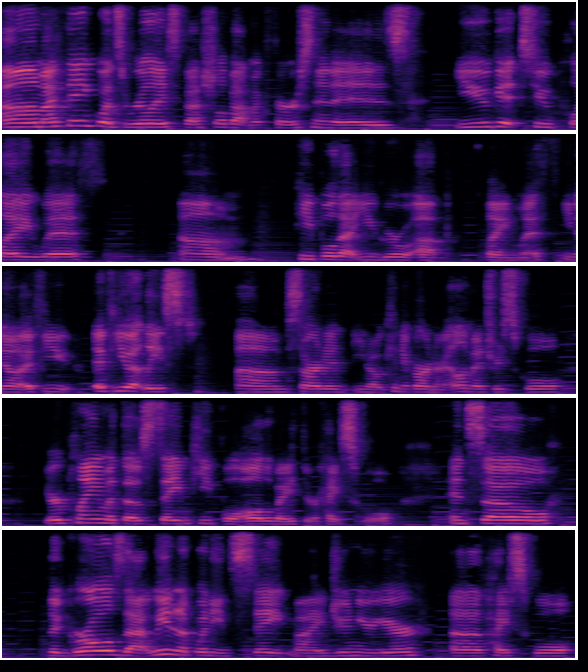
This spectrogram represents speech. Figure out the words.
um, I think what's really special about McPherson is you get to play with um, people that you grew up playing with. You know, if you if you at least um, started, you know, kindergarten or elementary school, you're playing with those same people all the way through high school. And so the girls that we ended up winning state my junior year of high school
